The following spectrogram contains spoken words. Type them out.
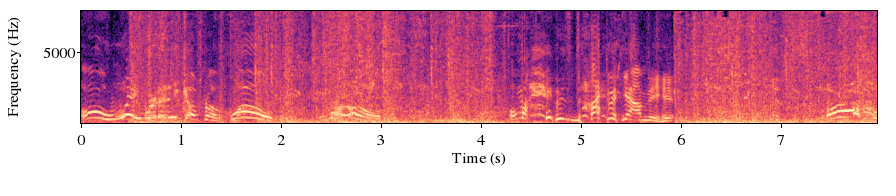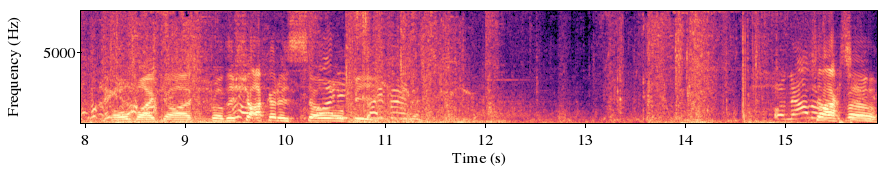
Oh wait, where did he come from? Whoa! Whoa! Oh my, he was diving at me. Oh my Oh my gosh, bro, this shotgun is so OP. siphon. Oh, now they're Shock bow.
